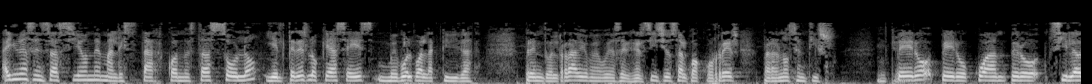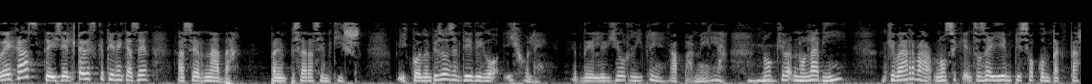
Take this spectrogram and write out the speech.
hay una sensación de malestar cuando estás solo y el tres lo que hace es me vuelvo a la actividad. Prendo el radio, me voy a hacer ejercicio, salgo a correr para no sentir. Pero, pero, cuan- pero si lo dejas, te dice el tres que tiene que hacer, hacer nada para empezar a sentir. Y cuando empiezo a sentir digo, híjole, le dije horrible a Pamela, no, que, no la vi, qué bárbaro, no sé qué. Entonces ahí empiezo a contactar.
